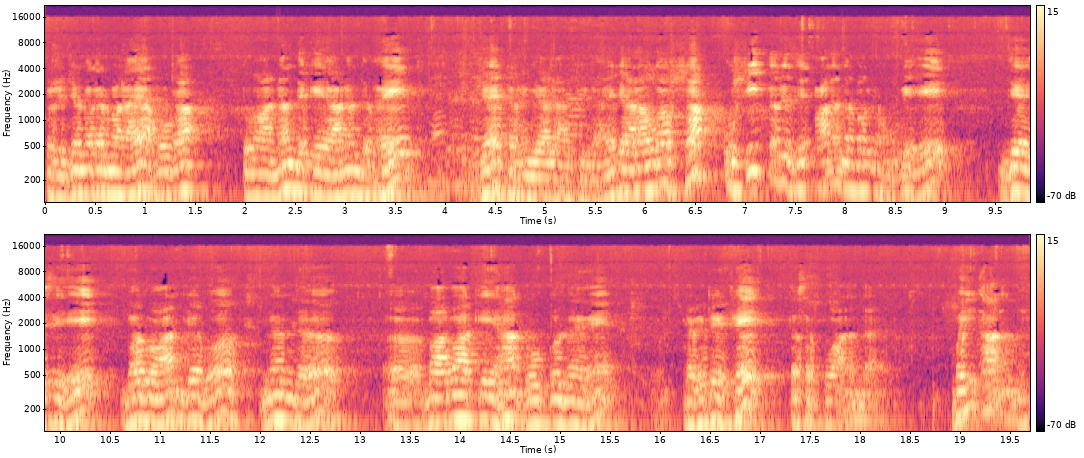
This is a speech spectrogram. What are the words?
कृष्ण जन्म अगर मनाया होगा तो आनंद के आनंद भय, जय कन्हैया लाल की गाया जा रहा होगा सब उसी तरह से आनंद मग्न होंगे, जैसे भगवान जब नंद बाबा के यहाँ गोकुल में प्रगटे थे तो सबको आनंद आया। वही था आनंद है।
